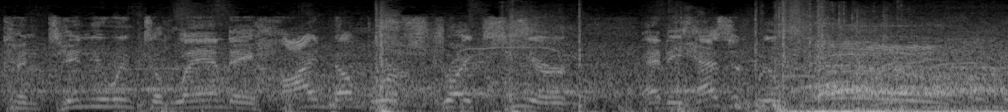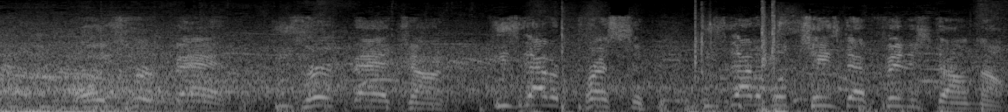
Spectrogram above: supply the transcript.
continuing to land a high number of strikes here, and he hasn't really... Oh, oh he's hurt bad. He's hurt bad, John. He's got to press him. He's got to go chase that finish down now.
